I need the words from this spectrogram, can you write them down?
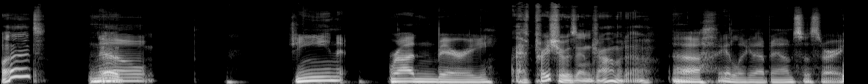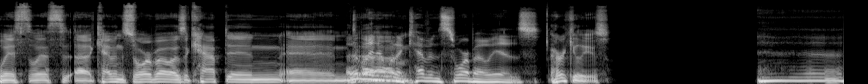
what? No? Gene Roddenberry. I'm pretty sure it was Andromeda Uh, I gotta look it up now. I'm so sorry. with with uh, Kevin Sorbo as a captain and I don't really know what a um, Kevin Sorbo is. Hercules Uh,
